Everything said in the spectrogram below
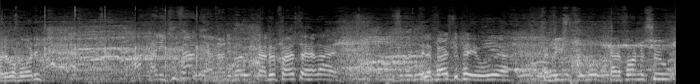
Og det var hurtigt. Nej, de er ikke færdige, når det var Ja, det var første halvleg. Eller første periode, ja. Han, fik, han er foran med syv. Han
